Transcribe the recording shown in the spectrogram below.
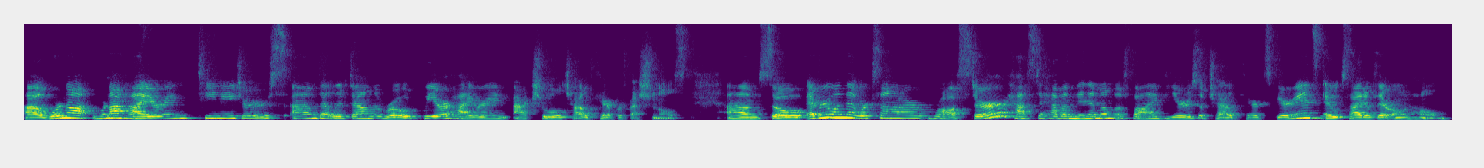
Uh, we're not we're not hiring teenagers um, that live down the road. We are hiring actual childcare professionals. Um, so everyone that works on our roster has to have a minimum of five years of childcare experience outside of their own home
